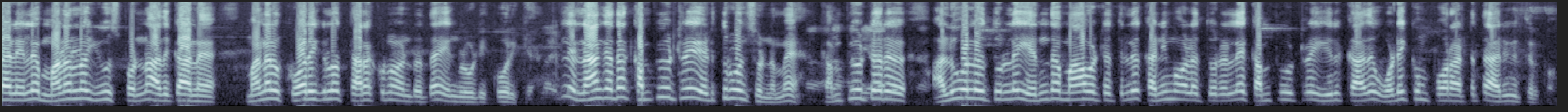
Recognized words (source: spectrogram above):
வேலையில் மணலும் யூஸ் பண்ணணும் அதுக்கான மணல் கோரிக்கைகளும் திறக்கணுன்றது தான் எங்களுடைய கோரிக்கை. இல்லை நாங்கள் தான் கம்ப்யூட்டரே எடுத்துருவோம்னு சொன்னோமே. கம்ப்யூட்டர் அலுவலகத்துள்ள எந்த மாவட்டத்திலும் கனிம வளத்துறையில கம்ப்யூட்டரே இருக்காது உடைக்கும் போராட்டத்தை அறிவித்திருக்கோம்.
